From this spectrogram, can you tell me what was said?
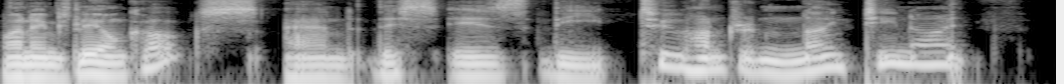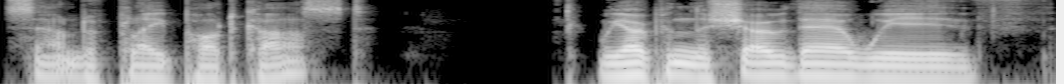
My name's Leon Cox, and this is the 299th Sound of Play podcast. We open the show there with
